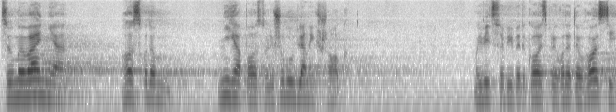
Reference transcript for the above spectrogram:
Це вмивання Господом ніг апостолів, що був для них шок. Уявіть собі, ви до когось приходите в гості,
